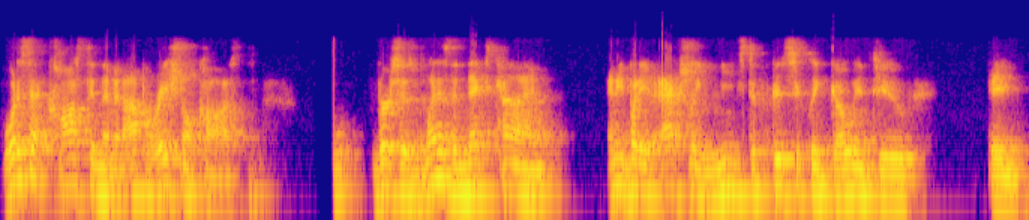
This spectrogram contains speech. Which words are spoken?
What is that costing them in operational costs versus when is the next time anybody actually needs to physically go into a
